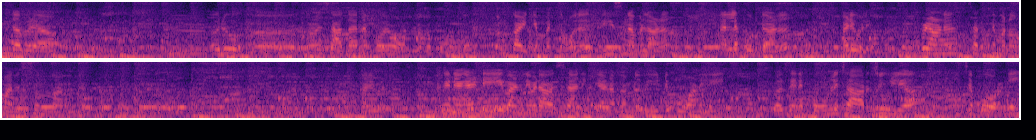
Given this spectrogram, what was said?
എന്താ പറയുക ഒരു സാധാരണ ഇപ്പോൾ ഒരു ഹോട്ടലൊക്കെ പോകുമ്പോൾ നമുക്ക് കഴിക്കാൻ പറ്റുന്ന പോലെ റീസണബിളാണ് നല്ല ഫുഡാണ് അടിപൊളി. ഇപ്പോഴാണ് സത്യം പറഞ്ഞ മനസ്സൊന്നും അറിഞ്ഞത് അടിപൊളി. അങ്ങനെ ഞങ്ങൾ ഡേ വൺ ഇവിടെ അവസാനിക്കുകയാണ്. നമ്മൾ വീട്ടിൽ പോവുകയാണെങ്കിൽ ബിക്കോസ് എന്റെ ഫോണിൽ ചാർജും ഇല്ല. ഉച്ചപ്പോൾ ഉറങ്ങി.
